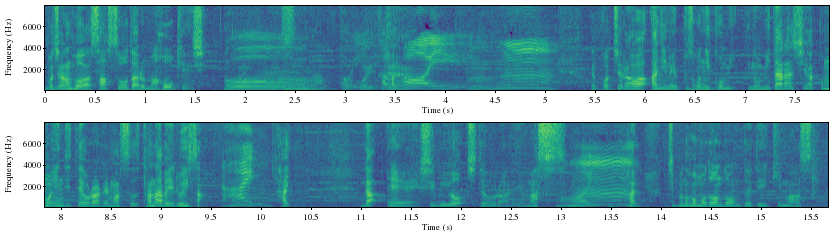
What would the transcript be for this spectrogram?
こちらの方は颯爽たる魔法剣士。おお。かっこいいねかっこいい。うん。でこちらはアニメプソニコミのみたらし役も演じておられます田辺瑠衣さん、はい。はい、が、えー、渋をしておられます。はい。はい、チップの方もどんどん出ていきます。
